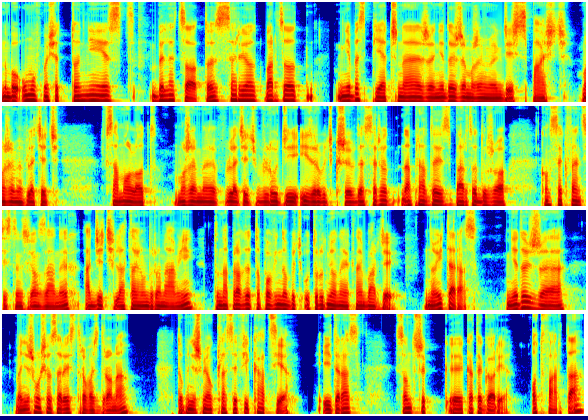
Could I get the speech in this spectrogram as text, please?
No bo umówmy się, to nie jest byle co. To jest serio bardzo niebezpieczne, że nie dość, że możemy gdzieś spaść, możemy wlecieć w samolot, możemy wlecieć w ludzi i zrobić krzywdę. Serio, naprawdę jest bardzo dużo konsekwencji z tym związanych, a dzieci latają dronami, to naprawdę to powinno być utrudnione jak najbardziej. No i teraz, nie dość, że będziesz musiał zarejestrować drona, to będziesz miał klasyfikację. I teraz są trzy y, kategorie: otwarta,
